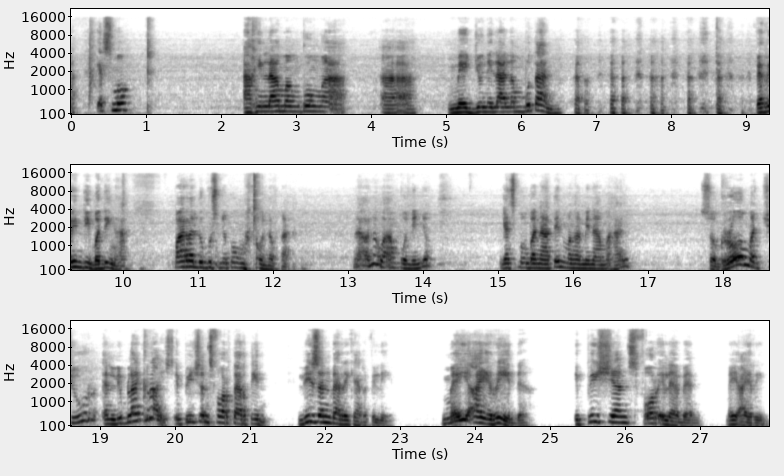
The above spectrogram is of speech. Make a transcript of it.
Gets mo? Akin lamang pong uh, uh, medyo nilalambutan. Pero hindi ba ding ha? Para lubos nyo pong maunawa. Naunawaan po ninyo. Gets po ba natin mga minamahal? So grow, mature, and live like Christ. Ephesians 4.13. Listen very carefully. May I read Ephesians 4.11. May I read?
